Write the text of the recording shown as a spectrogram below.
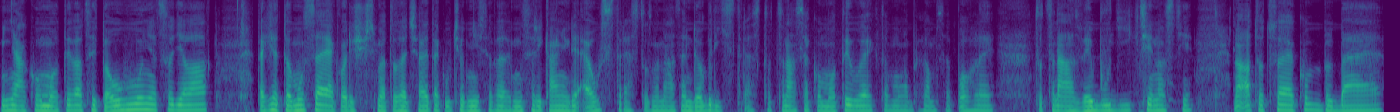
mít nějakou motivaci, touhu něco dělat. Takže tomu se, jako když jsme to začali, tak učební se, tak mu se říká někdy eustres, to znamená ten dobrý stres, to, co nás jako motivuje k tomu, abychom se pohli, to, co nás vybudí k činnosti. No a to, co je jako blbé,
